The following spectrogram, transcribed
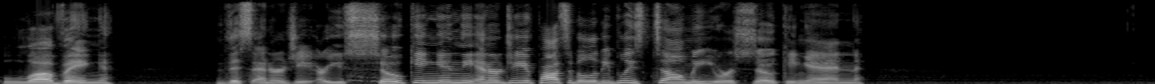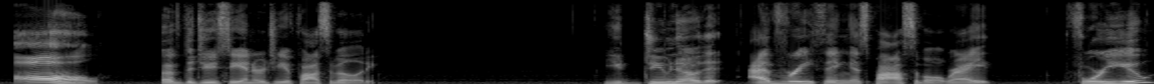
loving this energy? Are you soaking in the energy of possibility? Please tell me you are soaking in all of the juicy energy of possibility. You do know that everything is possible, right? For you.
